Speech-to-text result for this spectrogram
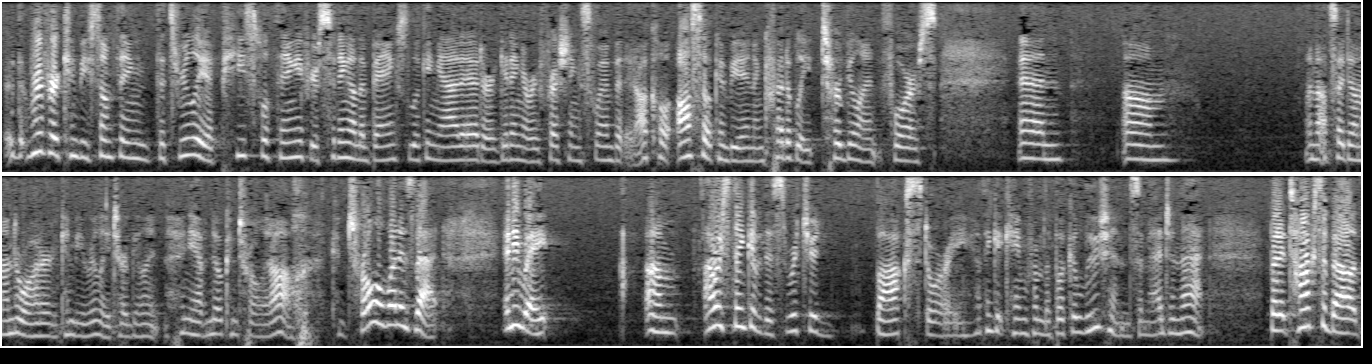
the river can be something that's really a peaceful thing if you're sitting on the banks looking at it or getting a refreshing swim, but it also can be an incredibly turbulent force. And um, and upside down underwater, it can be really turbulent, and you have no control at all. control? What is that? Anyway, um, I always think of this Richard Bach story. I think it came from the book Illusions. Imagine that. But it talks about,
